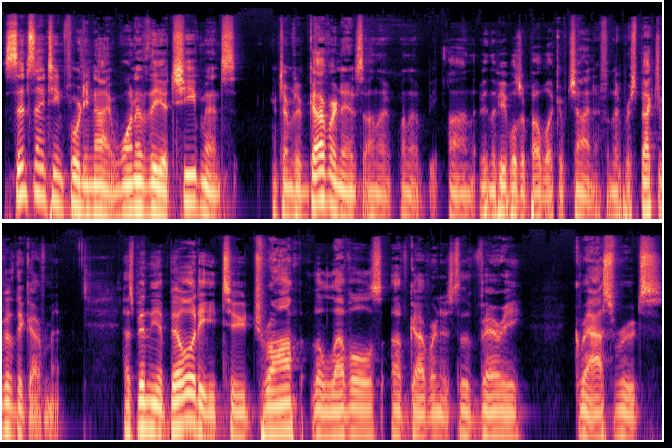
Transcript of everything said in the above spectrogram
Since 1949, one of the achievements in terms of governance on the, on the on in the People's Republic of China, from the perspective of the government, has been the ability to drop the levels of governance to the very grassroots,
